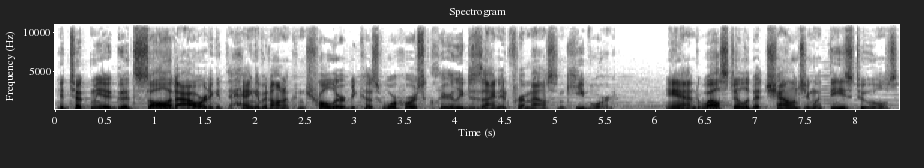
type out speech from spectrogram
It took me a good solid hour to get the hang of it on a controller because Warhorse clearly designed it for a mouse and keyboard. And while still a bit challenging with these tools,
